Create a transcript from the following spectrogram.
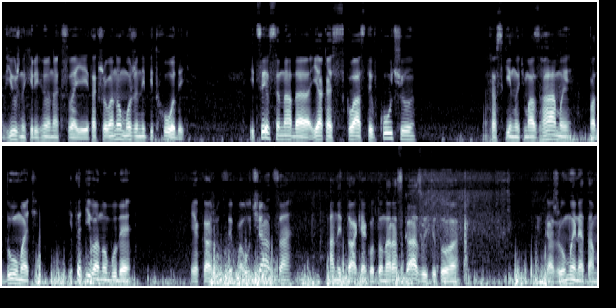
в южних регіонах своє. Так що воно може не підходити. І це все треба якось скласти в кучу, розкинути мозгами, подумати. І тоді воно буде, як кажуть, все получатися, а не так, як от вона розказують у того. Він каже, у мене там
